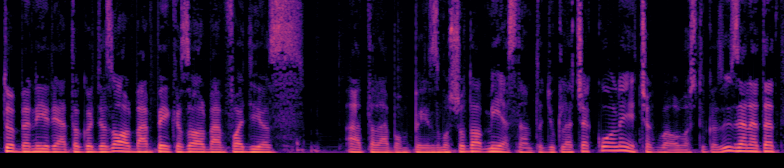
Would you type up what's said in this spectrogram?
Többen írjátok, hogy az albán pék, az albán fagyi, az általában pénzmosoda. Mi ezt nem tudjuk lecsekkolni, csak beolvastuk az üzenetet.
